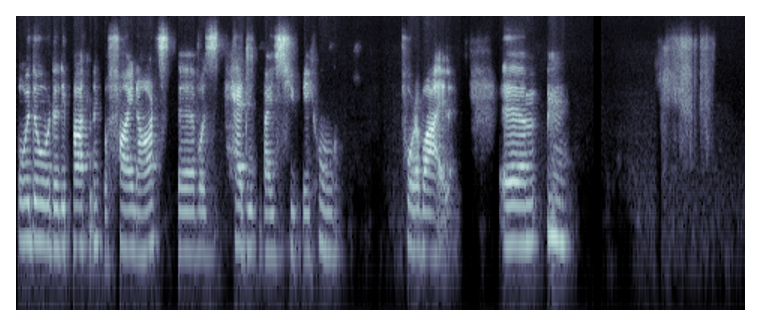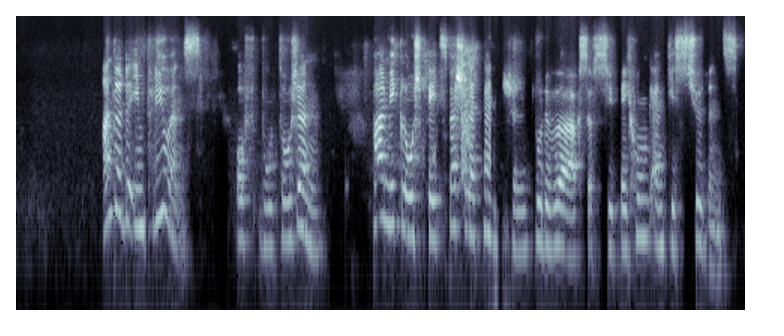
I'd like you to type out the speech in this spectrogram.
although the Department of Fine Arts uh, was headed by Xu Beihong for a while. Um, under the influence of Wu Zuoren, Paul Miklos paid special attention to the works of Xu Beihong and his students.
